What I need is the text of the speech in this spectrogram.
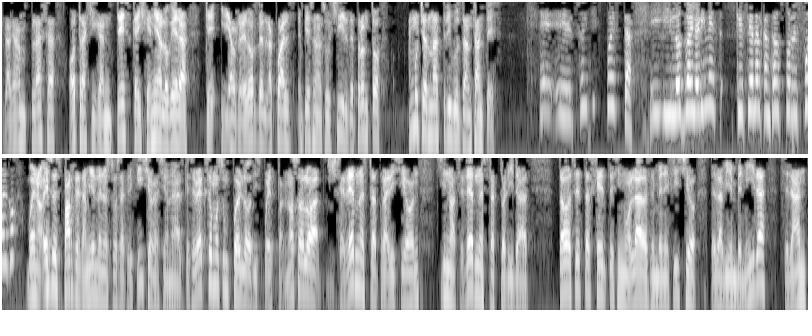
la gran plaza otra gigantesca y genial hoguera que, y alrededor de la cual empiezan a surgir de pronto muchas más tribus danzantes. Eh, eh, soy dispuesta. ¿Y, los bailarines que sean alcanzados por el fuego? Bueno, eso es parte también de nuestro sacrificio nacional, que se vea que somos un pueblo dispuesto no solo a ceder nuestra tradición, sino a ceder nuestra actualidad. Todas estas gentes inmoladas en beneficio de la bienvenida serán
